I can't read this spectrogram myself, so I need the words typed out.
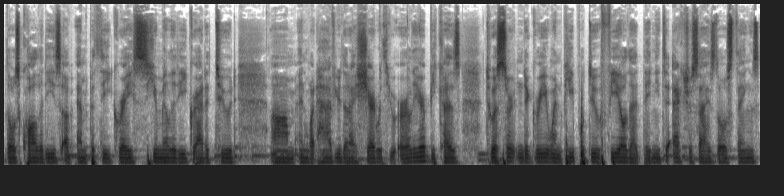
Those qualities of empathy, grace, humility, gratitude, um, and what have you that I shared with you earlier, because to a certain degree, when people do feel that they need to exercise those things,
